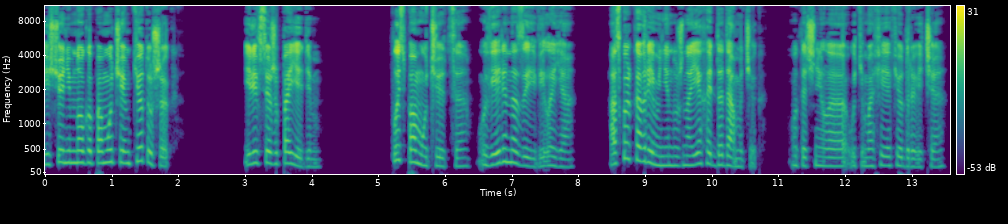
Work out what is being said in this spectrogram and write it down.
еще немного помучаем тетушек? Или все же поедем?» «Пусть помучаются», – уверенно заявила я. «А сколько времени нужно ехать до дамочек?» – уточнила у Тимофея Федоровича.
